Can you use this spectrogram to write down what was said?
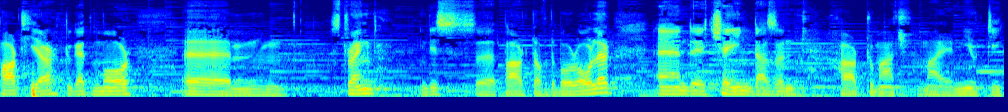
part here to get more um, strength in this uh, part of the bow roller and the chain doesn't hurt to match my new teak.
